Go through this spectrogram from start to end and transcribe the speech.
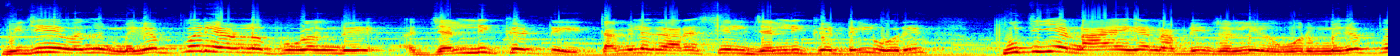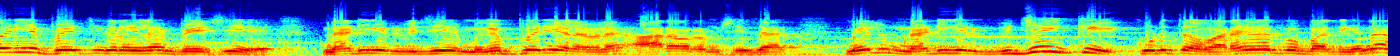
விஜய் வந்து மிகப்பெரிய அளவில் புகழ்ந்து ஜல்லிக்கட்டு தமிழக அரசியல் ஜல்லிக்கட்டில் ஒரு புதிய நாயகன் அப்படின்னு சொல்லி ஒரு மிகப்பெரிய பேச்சுக்களை எல்லாம் பேசி நடிகர் விஜயை மிகப்பெரிய அளவில் ஆரவாரம் செய்தார். மேலும் நடிகர் விஜய்க்கு கொடுத்த வரவேற்பு பார்த்தீங்கன்னா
